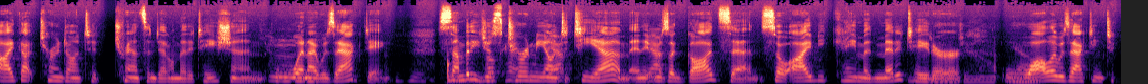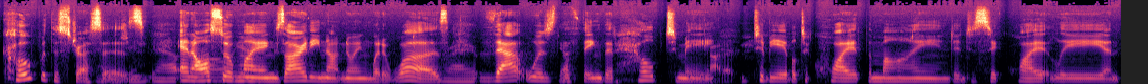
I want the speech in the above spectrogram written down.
I got turned on to transcendental meditation when I was acting. Somebody just Okay, turned me on yeah. to TM, and it Yeah. was a godsend. So I became a meditator yeah. while I was acting to cope with the stresses yeah. and also my anxiety, not knowing what it was Right. that was the thing that helped me to be able to quiet the mind and to sit quietly and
